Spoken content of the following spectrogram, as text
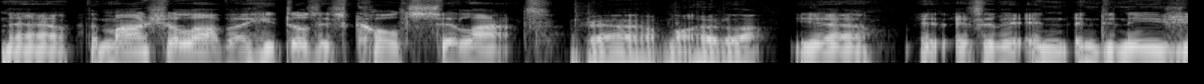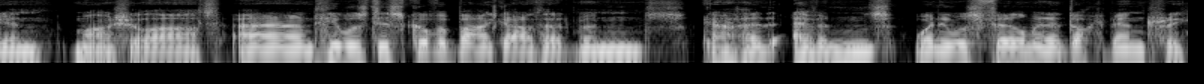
Now, the martial art that he does is called Silat. Okay, I've not heard of that. Yeah, it, it's an in, Indonesian martial art, and he was discovered by Gareth Edmonds, Gareth Evans, when he was filming a documentary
